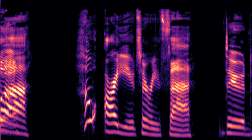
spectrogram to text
How are you, Theresa? Dude,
